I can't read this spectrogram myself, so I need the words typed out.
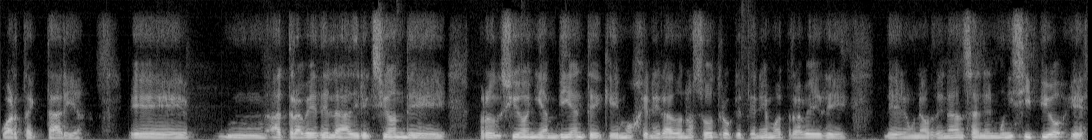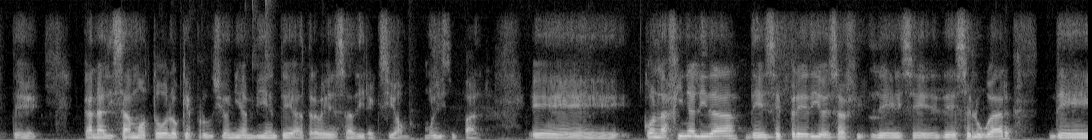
cuarta hectárea. Eh, mm, a través de la dirección de producción y ambiente que hemos generado nosotros, que tenemos a través de, de una ordenanza en el municipio, este, canalizamos todo lo que es producción y ambiente a través de esa dirección municipal. Eh, con la finalidad de ese predio, de, ese, de ese lugar, de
